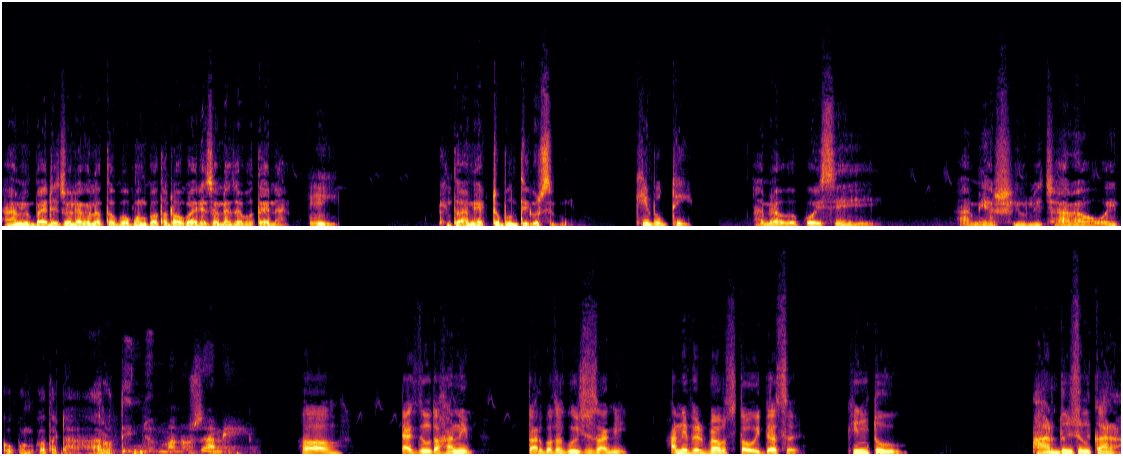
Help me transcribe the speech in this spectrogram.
আমি বাইরে চলে গেলে তো গোপন কথাটাও বাইরে চলে যাব তাই না? কিন্তু আমি একটা বুদ্ধি করছি কি বুদ্ধি? আমি ওকে কইছি আমি আর শিউলি ছাড়াও ওই গোপন কথাটা আরও তিনজন মানুষ জানে। হ একজন তো হানিফ তার কথা কইছে জানি হানিফের ব্যবস্থা হইতেছে কিন্তু আর দুইজন কারা?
